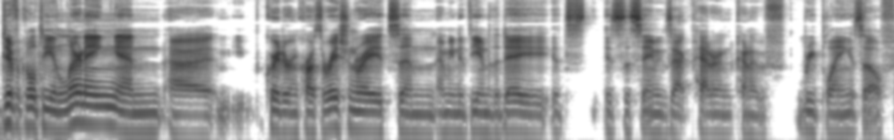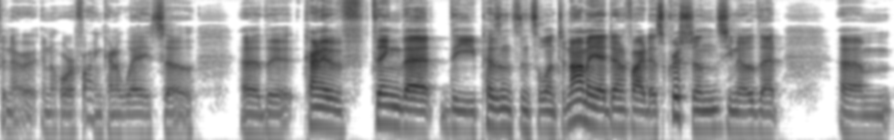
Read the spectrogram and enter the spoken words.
difficulty in learning and uh, greater incarceration rates. And I mean, at the end of the day, it's it's the same exact pattern, kind of replaying itself in a in a horrifying kind of way. So uh, the kind of thing that the peasants in Solentiname identified as Christians, you know, that um,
